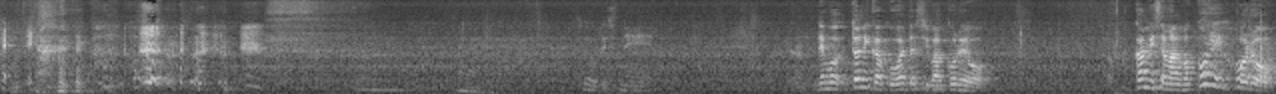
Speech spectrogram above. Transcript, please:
回。でそうですね。でもとにかく私はこれを神様はこれほど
